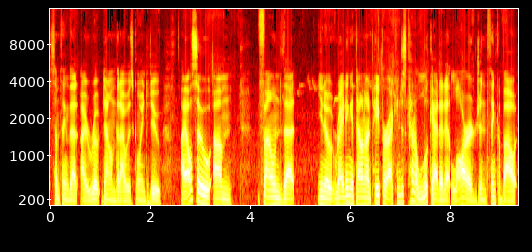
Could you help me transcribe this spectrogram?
something that I wrote down that I was going to do. I also um, found that, you know, writing it down on paper, I can just kind of look at it at large and think about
